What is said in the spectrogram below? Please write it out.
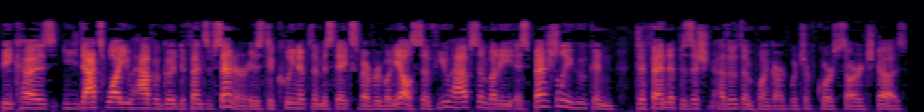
because that's why you have a good defensive center is to clean up the mistakes of everybody else. So if you have somebody, especially who can defend a position other than point guard, which of course Sarge does,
